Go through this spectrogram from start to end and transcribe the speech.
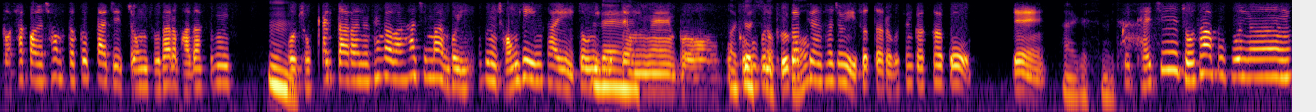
뭐 사건을 처음부터 끝까지 좀 조사를 받았으면 음. 뭐 좋겠다라는 생각은 하지만 뭐 이 부분은 정기 인사의 이동이기 네. 때문에 뭐그 부분은 불가피한 사정이 있었다라고 생각하고 네 알겠습니다. 그 대지 조사 부분은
